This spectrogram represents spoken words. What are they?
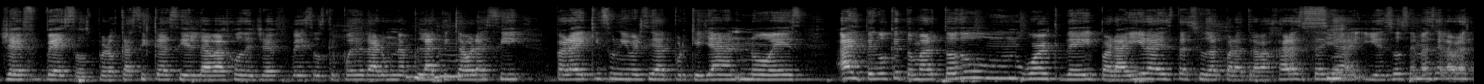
Jeff Bezos, pero casi casi el de abajo de Jeff Bezos, que puede dar una plática ahora sí para X universidad, porque ya no es, ay, tengo que tomar todo un workday para ir a esta ciudad, para trabajar hasta Sí. allá, y eso se me hace, la verdad,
